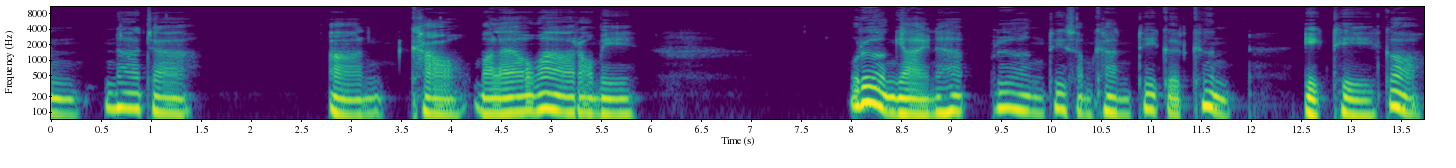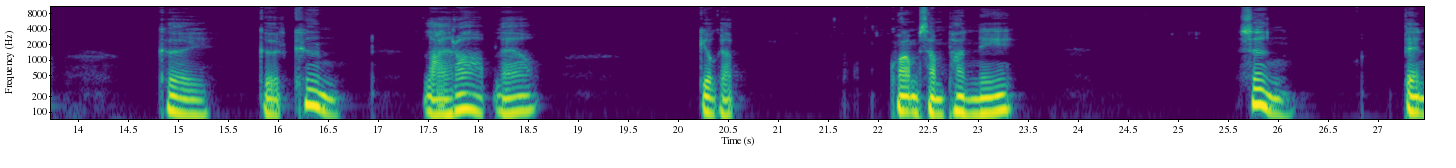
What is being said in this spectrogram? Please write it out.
นน่าจะอ่านข่าวมาแล้วว่าเรามีเรื่องใหญ่นะครับ เรื่องที่สำคัญที่เกิดขึ้นอีกทีก็ เคยเกิดขึ้นหลายรอบแล้ว เกี่ยวกับความสัมพันธ์นี้ ซึ่งเป็น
